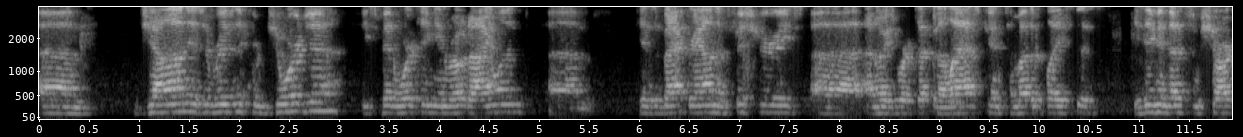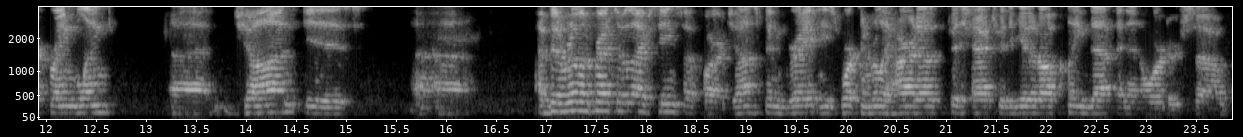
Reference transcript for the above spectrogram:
Um, John is originally from Georgia. He's been working in Rhode Island. Um, he has a background in fisheries. Uh, I know he's worked up in Alaska and some other places. He's even done some shark wrangling. Uh, John is uh, I've been real impressed with what I've seen so far. John's been great. and He's working really hard out of the fish hatchery to get it all cleaned up and in order. So,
